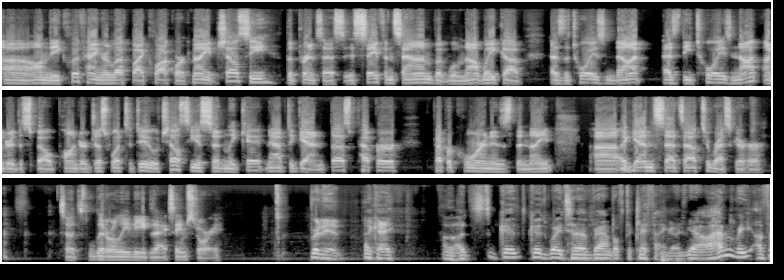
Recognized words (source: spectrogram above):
uh, on the cliffhanger left by Clockwork Knight. Chelsea, the princess, is safe and sound, but will not wake up as the toys not as the toys not under the spell ponder just what to do. Chelsea is suddenly kidnapped again. Thus, Pepper Peppercorn is the knight uh, again sets out to rescue her. So it's literally the exact same story. Brilliant. Okay. Oh, that's a good good way to round off the cliffhanger. Yeah, I haven't really. I've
